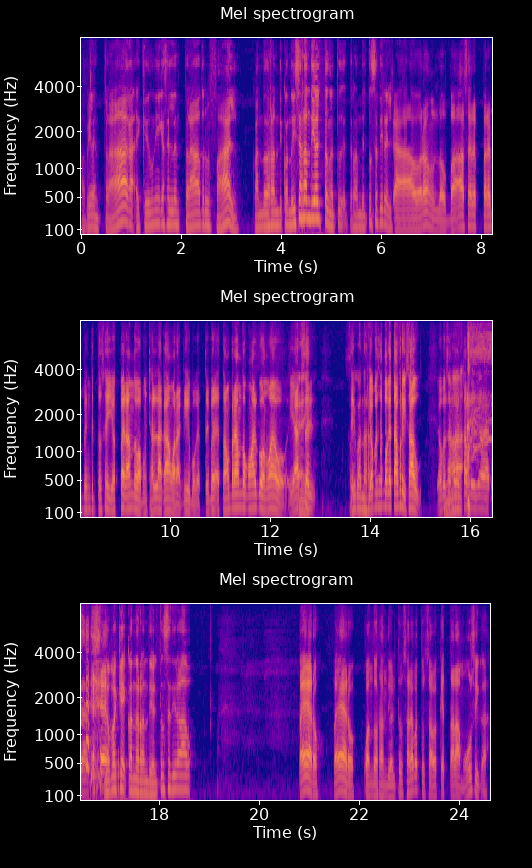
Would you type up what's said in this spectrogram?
Papi, entrada, es que uno tiene que hacer la entrada triunfal. Cuando, Randy- cuando dice Randy Orton, Randy Orton se tira el... Cabrón, los vas a hacer esperar bien. Entonces yo esperando para punchar la cámara aquí, porque estoy, estamos esperando con algo nuevo. Y Axel, sí, cuando- yo pensando que está frisado. Yo pensando No. que está frisado. No, porque cuando Randy Orton se tira la... pero, pero, cuando Randy Orton sale, pues tú sabes que está la música.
